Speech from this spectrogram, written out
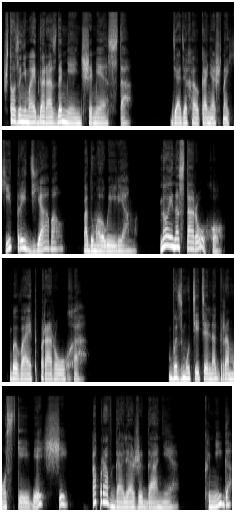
что занимает гораздо меньше места. Дядя Хэл, конечно, хитрый дьявол, подумал Уильям, но и на старуху бывает проруха. Возмутительно громоздкие вещи оправдали ожидания. Книга,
